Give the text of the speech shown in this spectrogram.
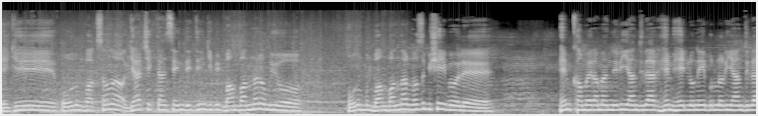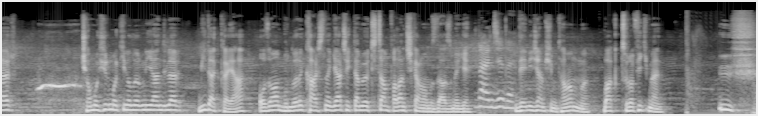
Ege oğlum baksana gerçekten senin dediğin gibi bambanlar alıyor. Oğlum bu bambanlar nasıl bir şey böyle? Hem kameramenleri yendiler hem Hello Neighbor'ları yendiler. Çamaşır makinelerini yendiler. Bir dakika ya. O zaman bunların karşısına gerçekten böyle titan falan çıkarmamız lazım Ege. Bence de. Deneyeceğim şimdi tamam mı? Bak Trafikmen. Üf.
